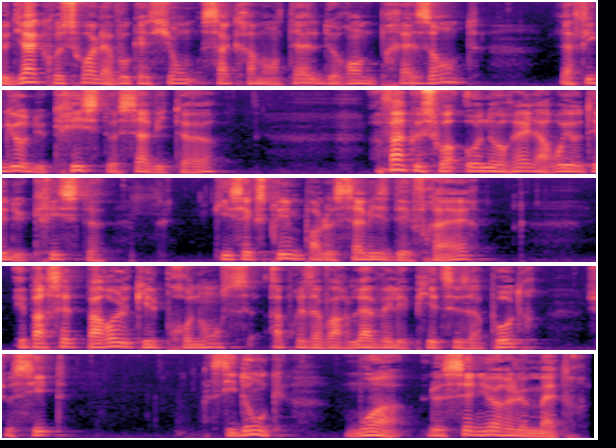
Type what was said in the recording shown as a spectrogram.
Le diacre reçoit la vocation sacramentelle de rendre présente la figure du Christ serviteur, afin que soit honorée la royauté du Christ qui s'exprime par le service des frères et par cette parole qu'il prononce après avoir lavé les pieds de ses apôtres, je cite, Si donc, moi, le Seigneur et le Maître,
